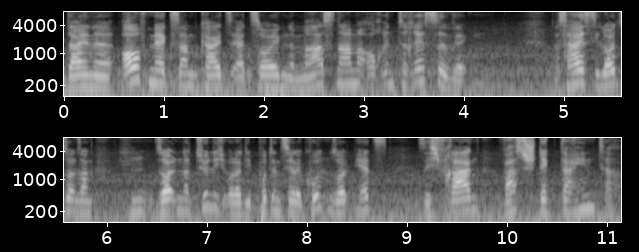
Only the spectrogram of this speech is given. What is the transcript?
deine aufmerksamkeitserzeugende Maßnahme auch Interesse wecken. Das heißt, die Leute sollten sagen, hm, sollten natürlich oder die potenziellen Kunden sollten jetzt sich fragen, was steckt dahinter?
